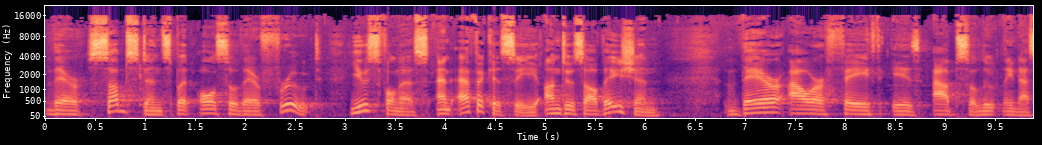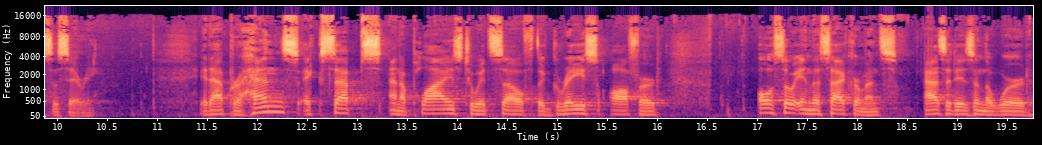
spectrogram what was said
their substance, but also their fruit, usefulness, and efficacy unto salvation, there our faith is absolutely necessary. It apprehends, accepts, and applies to itself the grace offered also in the sacraments, as it is in the Word,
